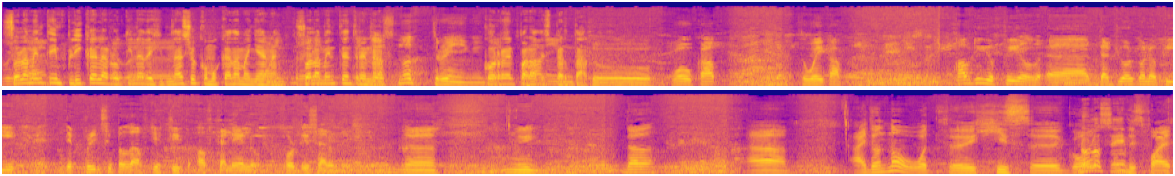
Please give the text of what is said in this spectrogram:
solamente time implica la rutina de gimnasio como cada mañana, training. solamente entrenar. Just not training, Correr just para despertar. To woke up, to wake up. How do you feel uh, that you are going to be the principal objective of Canelo for this Saturday? Uh, we- the, uh, I don't know what uh, his uh, goal No lo sé. on this fight.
